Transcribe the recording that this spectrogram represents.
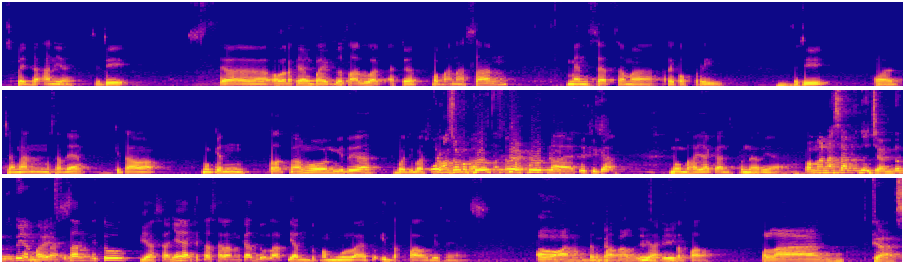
sepedaan ya. Jadi eh, olahraga yang baik itu selalu ada pemanasan, mindset sama recovery. Jadi eh, jangan misalnya kita mungkin telat bangun gitu ya, tiba-tiba Oh, langsung ngebut. Nah itu juga membahayakan sebenarnya. Pemanasan untuk jantung itu yang baik. Pemanasan seperti itu biasanya yang kita sarankan untuk latihan untuk pemula itu interval biasanya, Mas. Oh, anu, interval. Interval. Ya, Iya, jadi interval. pelan gas.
